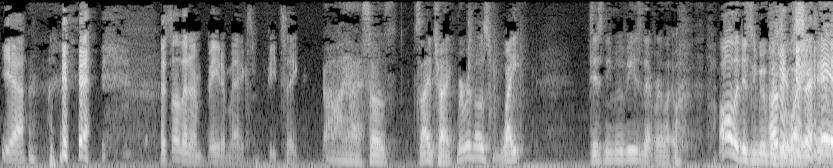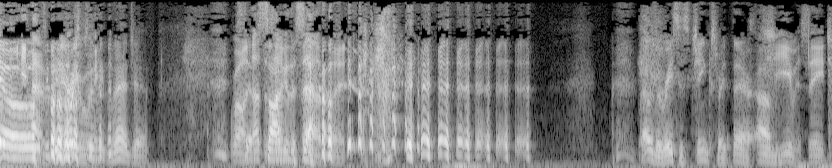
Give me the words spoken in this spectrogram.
yeah. I saw that on Betamax, for Pete's sake. Oh yeah, so sidetrack. Remember those white Disney movies that were like all the Disney movies was are white. say, Heyo! yeah, To be more Everywhere. specific than that, Jeff. Well, Except not the Song Song, of of the the South, South. but that was a racist jinx right there. Um, Jeebus H.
